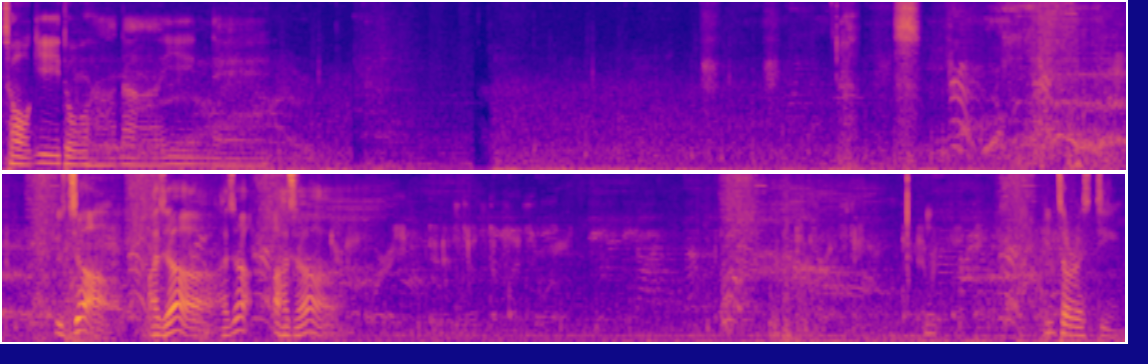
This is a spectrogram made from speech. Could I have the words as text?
저기도 하나 있네. 자, 아자, 아자, 아자. 인, interesting.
